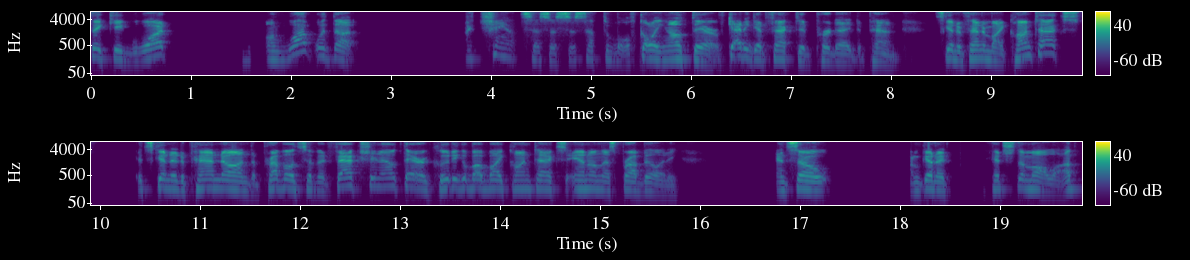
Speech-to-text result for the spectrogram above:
thinking what on what would the my chance as a susceptible of going out there of getting infected per day depend it's going to depend on my contacts it's going to depend on the prevalence of infection out there including above my contacts and on this probability. And so i'm going to hitch them all up.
